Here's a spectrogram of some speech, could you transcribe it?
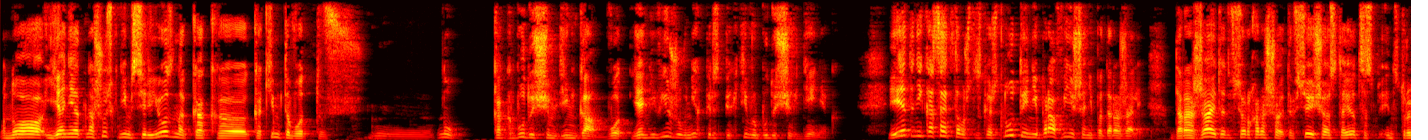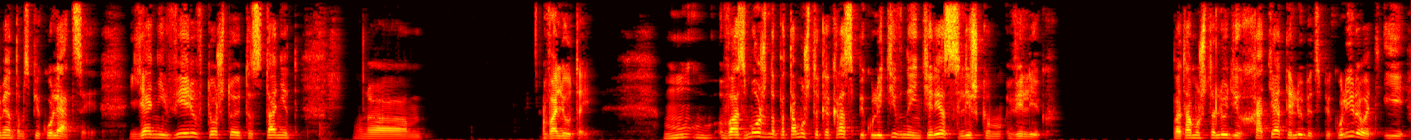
Но я не отношусь к ним серьезно, как к каким-то вот, ну, как к будущим деньгам. Вот, я не вижу у них перспективы будущих денег. И это не касается того, что ты скажешь, ну ты не прав, видишь, они подорожали. Дорожают, это все хорошо, это все еще остается инструментом спекуляции. Я не верю в то, что это станет э, валютой. Возможно, потому что как раз спекулятивный интерес слишком велик. Потому что люди хотят и любят спекулировать, и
